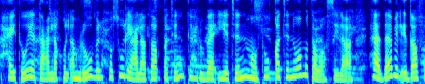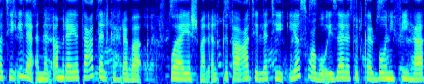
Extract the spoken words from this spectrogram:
حيث يتعلق الأمر بالحصول على طاقة كهربائية موثوقة ومتواصلة. هذا بالإضافة إلى أن الأمر يتعدى الكهرباء ويشمل القطاعات التي يصعب إزالة الكربون الكربون فيها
